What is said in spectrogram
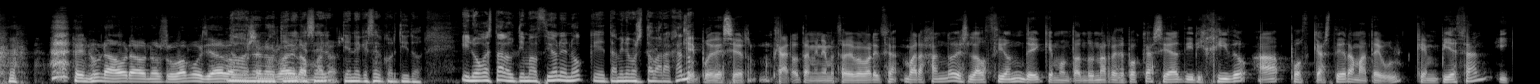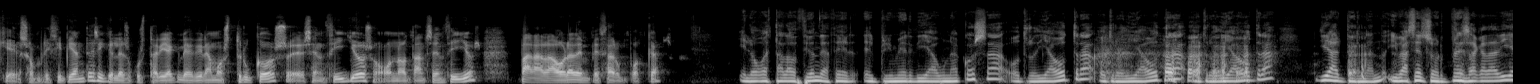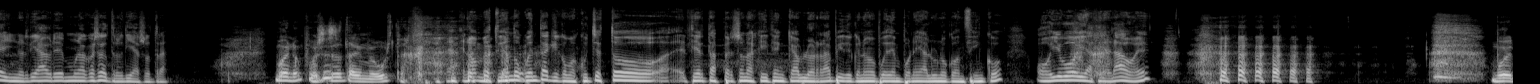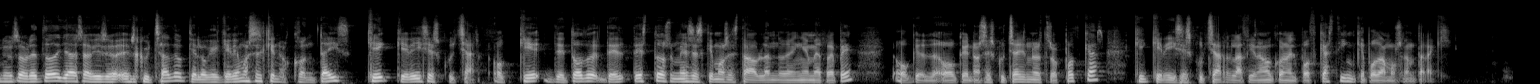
en una hora o nos subamos, ya No, vamos, no, se no, nos va de las ser, manos. tiene que ser cortito. Y luego está la última opción, Enoch, que también hemos estado barajando. Que puede ser, claro, también hemos estado baraja- barajando, es la opción de que montando una red de podcast sea dirigido a podcaster amateur, que empiezan y que son principiantes y que les gustaría que les diéramos trucos eh, sencillos o no tan sencillos para la hora de empezar un podcast. Y luego está la opción de hacer el primer día una cosa, otro día otra, otro día otra, otro día otra, ir alternando. Y va a ser sorpresa cada día y unos días abren una cosa, otros días otra. Bueno, pues eso también me gusta. Eh, No, me estoy dando cuenta que como escucho esto, eh, ciertas personas que dicen que hablo rápido y que no me pueden poner al 1,5, hoy voy acelerado, ¿eh? Bueno, sobre todo ya os habéis escuchado que lo que queremos es que nos contáis qué queréis escuchar o qué de todo de, de estos meses que hemos estado hablando en MRP o que, o que nos escucháis en nuestros podcasts, qué queréis escuchar relacionado con el podcasting que podamos contar aquí.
